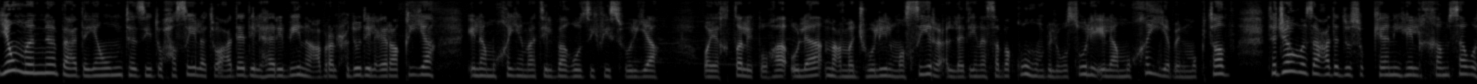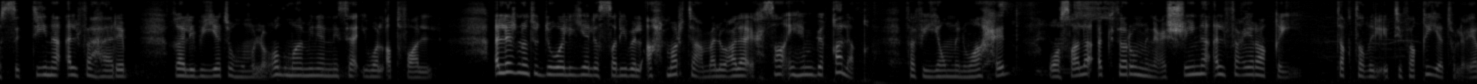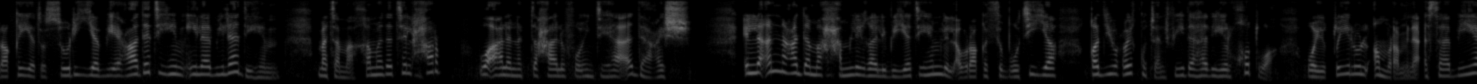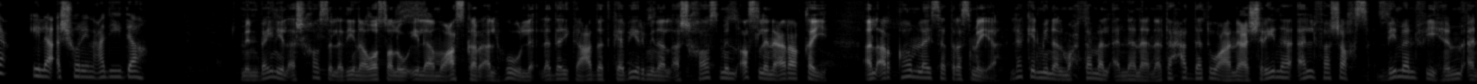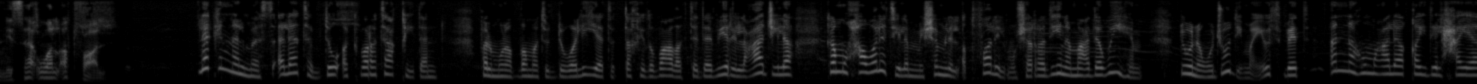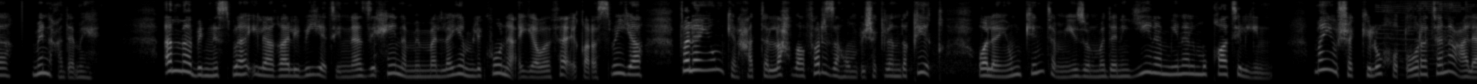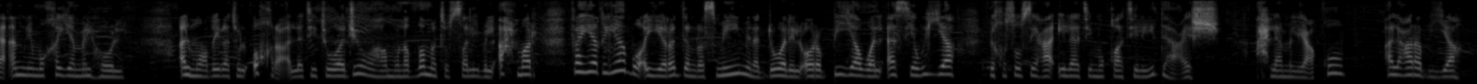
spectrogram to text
يوما بعد يوم تزيد حصيلة أعداد الهاربين عبر الحدود العراقية إلى مخيمات الباغوز في سوريا ويختلط هؤلاء مع مجهولي المصير الذين سبقوهم بالوصول إلى مخيم مكتظ تجاوز عدد سكانه الخمسة والستين ألف هارب غالبيتهم العظمى من النساء والأطفال. اللجنة الدولية للصليب الأحمر تعمل على إحصائهم بقلق ففي يوم واحد وصل أكثر من عشرين ألف عراقي. تقتضي الاتفاقية العراقية السورية بإعادتهم إلى بلادهم متى خمدت الحرب وأعلن التحالف انتهاء داعش. إلا أن عدم حمل غالبيتهم للأوراق الثبوتية قد يعيق تنفيذ هذه الخطوة ويطيل الأمر من أسابيع إلى أشهر عديدة. من بين الأشخاص الذين وصلوا إلى معسكر الهول لديك عدد كبير من الأشخاص من أصل عراقي. الأرقام ليست رسمية لكن من المحتمل أننا نتحدث عن عشرين ألف شخص بمن فيهم النساء والأطفال. لكن المسألة تبدو أكبر تعقيدا. فالمنظمة الدولية تتخذ بعض التدابير العاجلة كمحاولة لم شمل الأطفال المشردين مع ذويهم دون وجود ما يثبت أنهم على قيد الحياة من عدمه. أما بالنسبة إلى غالبية النازحين ممن لا يملكون أي وثائق رسمية فلا يمكن حتى اللحظة فرزهم بشكل دقيق ولا يمكن تمييز المدنيين من المقاتلين. ما يشكل خطورة على أمن مخيم الهول؟ المعضلة الأخرى التي تواجهها منظمة الصليب الأحمر فهي غياب أي رد رسمي من الدول الأوروبية والآسيوية بخصوص عائلات مقاتلي داعش. أحلام اليعقوب العربية.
